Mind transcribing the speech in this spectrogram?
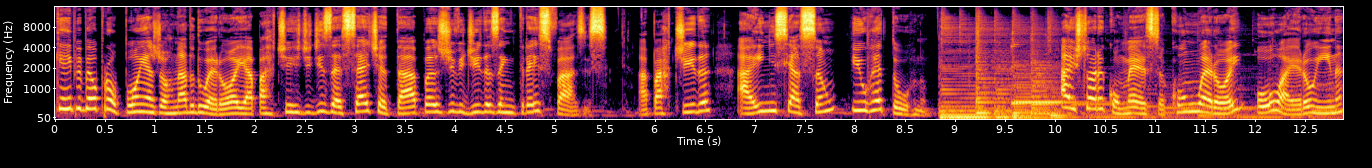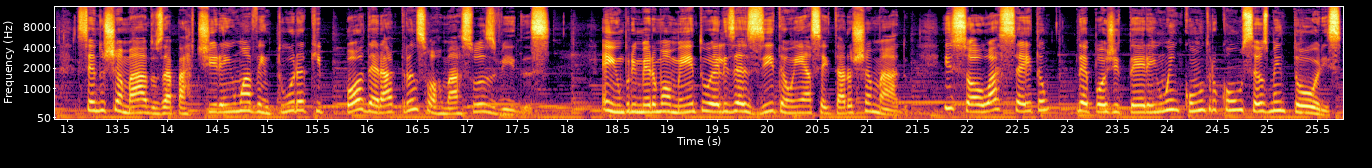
Campbell propõe a jornada do herói a partir de 17 etapas divididas em três fases: a partida, a iniciação e o retorno. A história começa com o herói ou a heroína sendo chamados a partir em uma aventura que poderá transformar suas vidas. Em um primeiro momento, eles hesitam em aceitar o chamado e só o aceitam depois de terem um encontro com os seus mentores,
